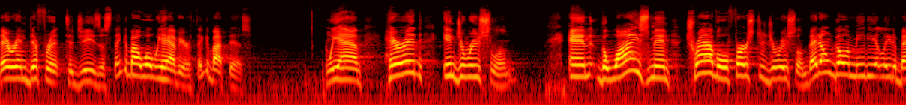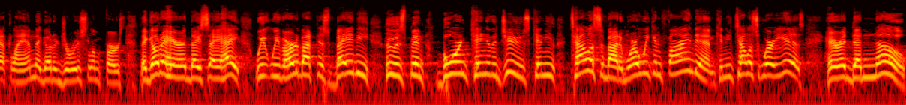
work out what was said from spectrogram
They were indifferent to Jesus. Think about what we have here. Think about this. We have Herod in Jerusalem and the wise men travel first to Jerusalem. They don't go immediately to Bethlehem, they go to Jerusalem first. They go to Herod, they say, Hey, we, we've heard about this baby who has been born king of the Jews. Can you tell us about him, where we can find him? Can you tell us where he is? Herod doesn't know,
